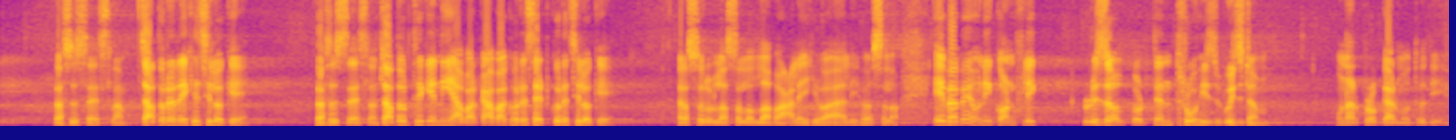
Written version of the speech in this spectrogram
রাসুসাহ ইসলাম চাদরে রেখেছিল কে? রাসুসাহ ইসলাম চাদর থেকে নিয়ে আবার কাবা ঘরে সেট করেছিল কে? রাসুল্লাহ সাল্লাহ আলহি আলহি আসসালাম এভাবে উনি কনফ্লিক্ট রিজলভ করতেন থ্রু হিজ উইজডম ওনার প্রজ্ঞার মধ্য দিয়ে।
